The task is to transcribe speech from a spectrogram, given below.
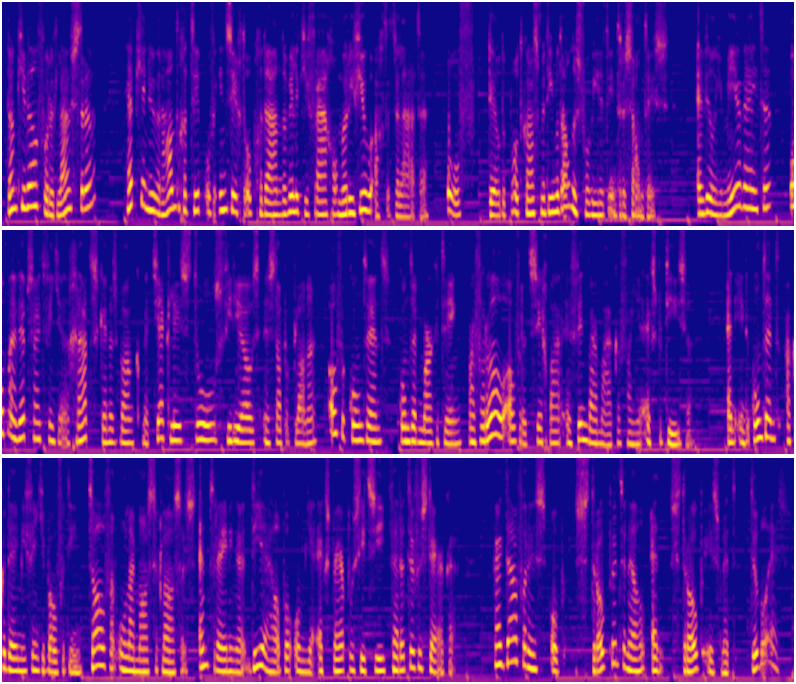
Dankjewel voor het luisteren. Heb je nu een handige tip of inzicht opgedaan, dan wil ik je vragen om een review achter te laten. Of deel de podcast met iemand anders voor wie het interessant is. En wil je meer weten? Op mijn website vind je een gratis kennisbank met checklists, tools, video's en stappenplannen over content, content marketing, maar vooral over het zichtbaar en vindbaar maken van je expertise. En in de Content Academie vind je bovendien tal van online masterclasses en trainingen die je helpen om je expertpositie verder te versterken. Kijk daarvoor eens op stroop.nl en stroop is met dubbel S.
